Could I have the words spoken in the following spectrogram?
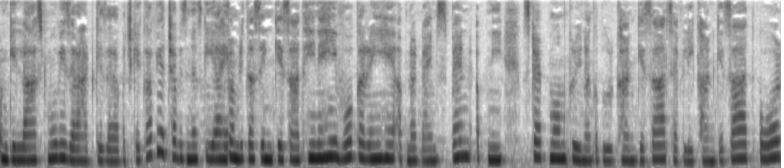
उनकी लास्ट मूवी ज़रा हट के ज़रा बच के काफ़ी अच्छा बिज़नेस किया है। अमृता सिंह के साथ ही नहीं वो कर रही हैं अपना टाइम स्पेंड अपनी स्टेप मोम करीना कपूर खान के साथ सैफ अली खान के साथ और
